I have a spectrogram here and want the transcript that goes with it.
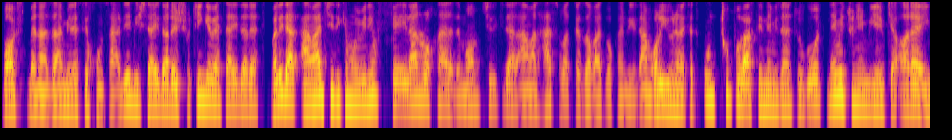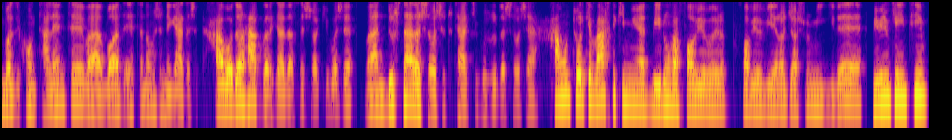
box به نظر می‌رسه خونسردی بیشتری داره shooting بهتری داره. ولی در عمل چیزی که می‌بینیم فعلا رخ نداده. ما چیزی که در عمل هست رو باید قضاوت بکنیم دیگه. در یونایتد اون توپ وقتی نمی‌زنه تو گل نمی‌تونیم بگیم که آره این بازیکن talent ه و باید احترامش رو نگه داشته هوادار حق داره که دستش شاکی باشه و دوست نداشته باشه تو ترکیب حضور داشته باشه. همونطور که وقتی که میاد بیرون و فاویو فاویو ویرا جاش رو می‌گیره می‌بینیم که این تیم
